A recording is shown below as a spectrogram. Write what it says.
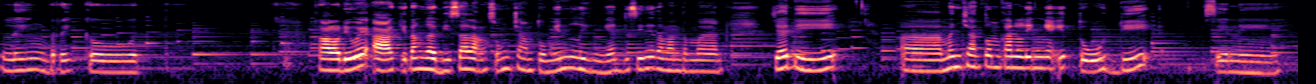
link berikut. Kalau di WA kita nggak bisa langsung cantumin linknya di sini teman-teman. Jadi uh, mencantumkan linknya itu di sini.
